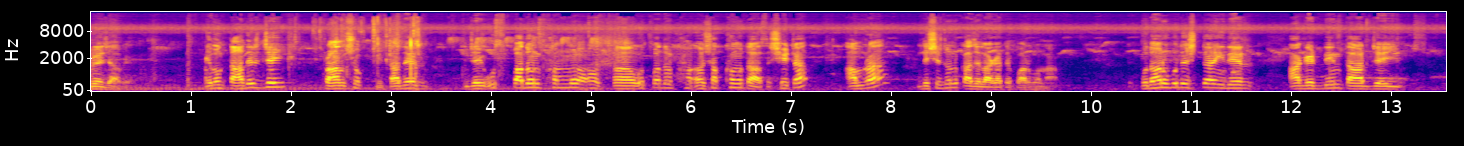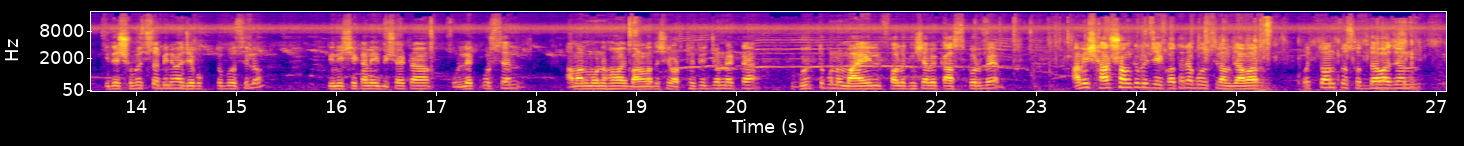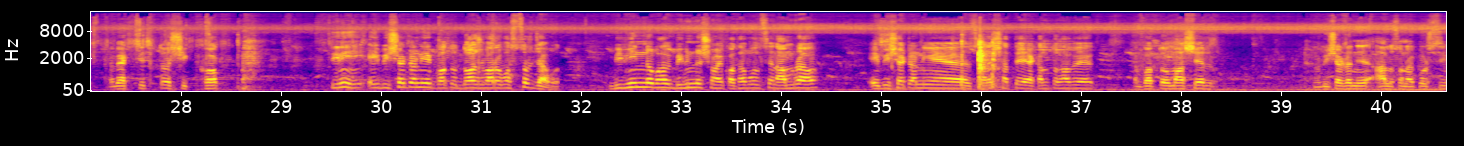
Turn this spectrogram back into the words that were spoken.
রয়ে যাবে। এবং তাদের যেই প্রাণশক্তি তাদের যে উৎপাদন ক্ষম উৎপাদন সক্ষমতা আছে, সেটা আমরা দেশের জন্য কাজে লাগাতে পারব না। প্রধান উপদেষ্টা ঈদের আগের দিন তার যেই ঈদের শুভেচ্ছা বিনিময়ে যে বক্তব্য ছিল, তিনি সেখানে এই বিষয়টা উল্লেখ করছেন। আমার মনে হয় বাংলাদেশের অর্থনীতির জন্য একটা গুরুত্বপূর্ণ মাইল ফলক হিসাবে কাজ করবে। আমি সারসংক্ষেপে যে কথাটা বলছিলাম যে আমার অত্যন্ত শ্রদ্ধাভাজন ব্যক্তিত্ব, শিক্ষক। তিনি এই বিষয়টা নিয়ে গত দশ বারো বছর যাবৎ বিভিন্নভাবে বিভিন্ন সময় কথা বলছেন। আমরাও এই বিষয়টা নিয়ে স্যারের সাথে একান্তভাবে গত মাসের বিষয়টা নিয়ে আলোচনা করছি।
